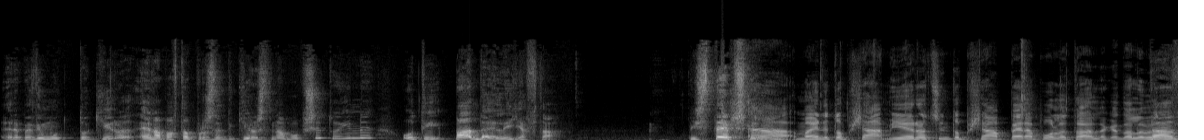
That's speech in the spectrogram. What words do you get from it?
Ρε παιδί μου, το κύριο, ένα από αυτά που προσθέτει κύρος στην άποψή του είναι ότι πάντα έλεγε αυτά. Πιστέψτε. με. Ποια, μα είναι το πια. Η ερώτηση είναι το πια πέρα από όλα τα άλλα. Κατάλαβες. Τα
